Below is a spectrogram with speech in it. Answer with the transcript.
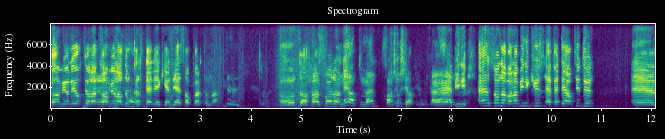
Kamyonu yoktu ona kamyon aldım 40 TL kendi hesap kartımla. O daha sonra ne yaptım ben? Sana çok şey yaptım. He, bin, en son da bana 1200 EFT yaptı dün. Ee,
